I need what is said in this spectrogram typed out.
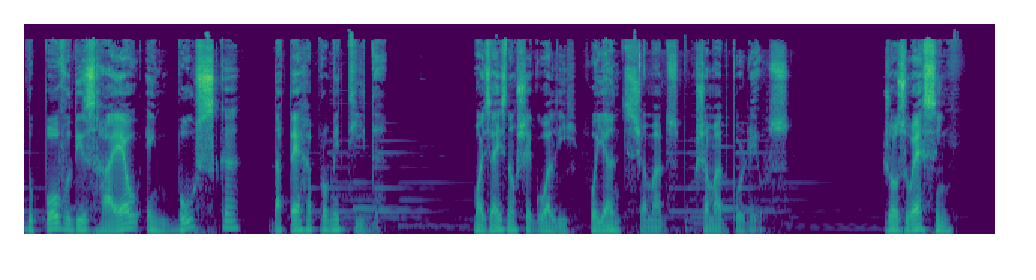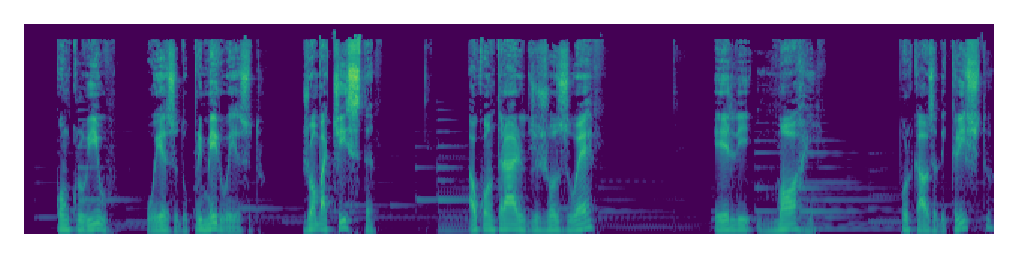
do povo de Israel em busca da terra prometida. Moisés não chegou ali, foi antes chamado, por Deus. Josué, sim, concluiu o êxodo, o primeiro êxodo. João Batista, ao contrário de Josué, ele morre por causa de Cristo,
